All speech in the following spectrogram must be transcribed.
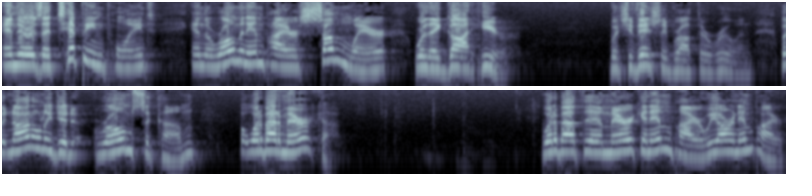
And there is a tipping point in the Roman Empire somewhere where they got here which eventually brought their ruin. But not only did Rome succumb, but what about America? What about the American empire? We are an empire.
